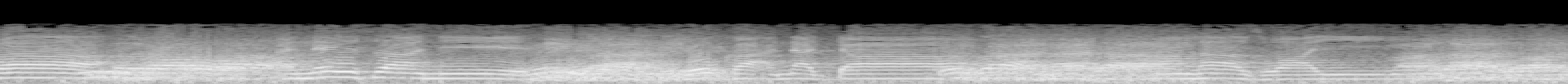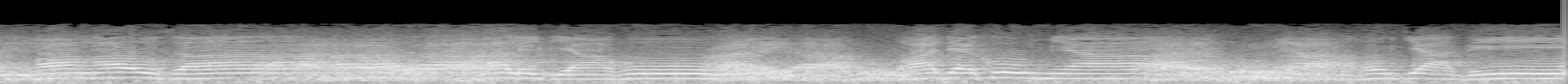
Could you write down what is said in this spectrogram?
ဝသုတဘာဝအနိစ္စနိနိစ္စနိဒုက္ခအနတ္တဒုက္ခအနတ္တမန္လစွာယီမန္လစွာယီငါငါဥစ္စာငါဥစ္စာငါလိပြဟုငါလိပြဟုဘာတခုမြဘာတခုမြမဟုတ်ကြသည်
